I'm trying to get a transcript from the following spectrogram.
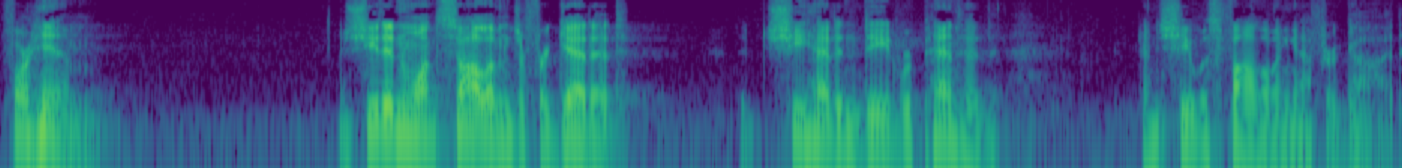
for him. She didn't want Solomon to forget it, that she had indeed repented and she was following after God.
